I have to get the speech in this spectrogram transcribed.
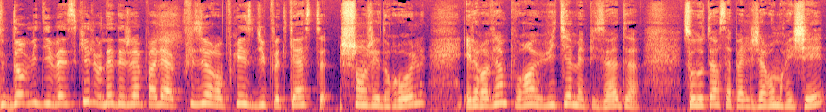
Dans Midi Bascule, on a déjà parlé à plusieurs reprises du podcast Changer de rôle. Il revient pour un huitième épisode. Son auteur s'appelle Jérôme Richer.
